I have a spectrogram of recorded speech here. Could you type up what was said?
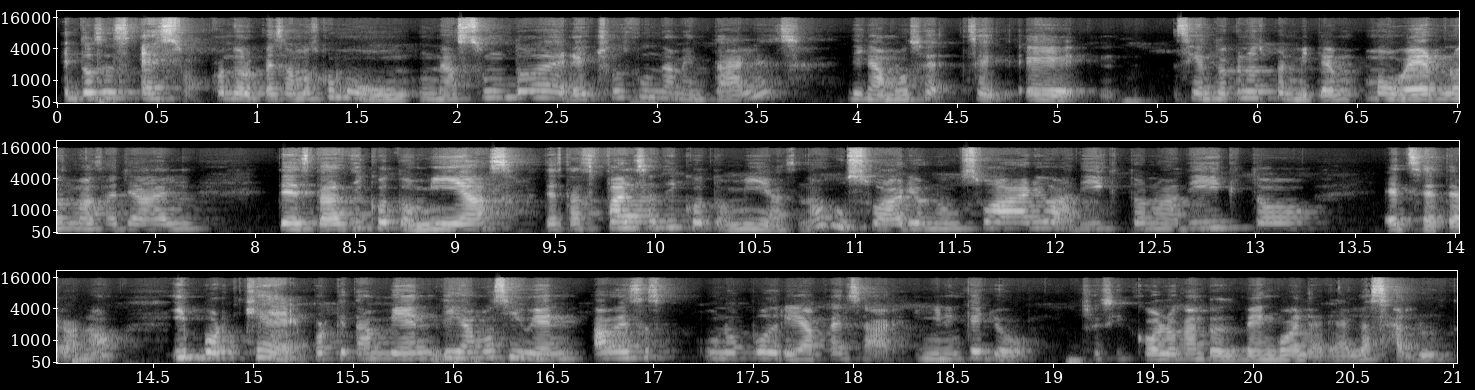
Entonces, eso, cuando lo pensamos como un, asunto de derechos fundamentales, digamos, siento que nos permite movernos más allá de estas dicotomías, de estas falsas dicotomías, ¿no? Usuario, no usuario, adicto, no adicto, etcétera, ¿no? ¿Y por qué? Porque también, digamos, si bien a veces uno podría pensar, y miren que yo soy psicóloga, entonces vengo al área de la salud,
